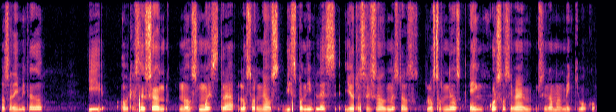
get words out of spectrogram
nos han invitado y otra sección nos muestra los torneos disponibles y otra sección nos muestra los, torneos en curso si, si no mal me equivoco.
